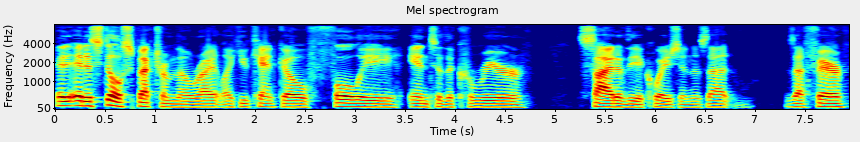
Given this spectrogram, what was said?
It, it is still a spectrum though right? Like you can't go fully into the career side of the equation. Is that is that fair?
